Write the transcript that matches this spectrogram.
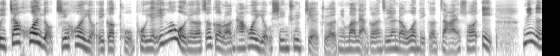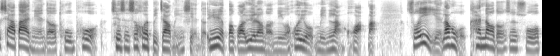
比较会有机会有一个突破，也因为我觉得这个人他会有心去解决你们两个人之间的问题跟障碍，所以那个下半年的突破其实是会比较明显的，因为也包括月亮的你们会有明朗化嘛，所以也让我看到的是说。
